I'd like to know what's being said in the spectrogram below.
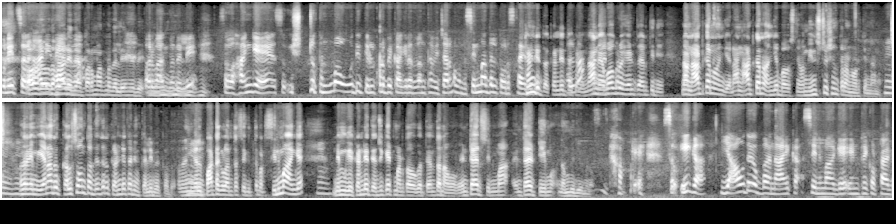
ಪುನೀತ್ ಸರ್ ಹಾಡಿದೆ ಪರಮಾತ್ಮದಲ್ಲಿ ಏನಿದೆ. ಪರಮಾತ್ಮದಲ್ಲಿ. ಸೊ ಹಂಗೆ ಸೊ ಇಷ್ಟು ತುಂಬಾ ಓದಿ ತಿಳ್ಕೊಳ್ಬೇಕಾಗಿರೋದಂತ ವಿಚಾರನ ಒಂದು ಸಿನಿಮಾದಲ್ಲಿ ತೋರಿಸ್ತಾ ಇದ್ದಾರೆ ಖಂಡಿತ ಖಂಡಿತ. ನಾನು ಯಾವಾಗಲೂ ಹೇಳ್ತಾ ಇರ್ತೀನಿ ನಾವು ನಾಟಕನೂ ಹಂಗೆ ನಾನು ನಾಟಕನೂ ಹಂಗೆ ಭಾವಿಸ್ತೀನಿ ಒಂದು ಇನ್ಸ್ಟಿಟ್ಯೂಷನ್ ತರ ನೋಡ್ತೀನಿ ನಾನು. ಅಂದ್ರೆ ನಿಮ್ಗೆ ಏನಾದ್ರು ಕಲಿಸುವಂಥದ್ದಿದ್ರೆ ಖಂಡಿತ ನೀವು ಕಲಿಬೇಕು ಅದು. ನಿಮ್ಗೆ ಪಾಠಗಳು ಅಂತ ಸಿಗುತ್ತೆ ಬಟ್ ಸಿನಿಮಾ ಹಂಗೆ. ನಿಮ್ಗೆ ಖಂಡಿತ ಎಜುಕೇಟ್ ಮಾಡ್ತಾ ಹೋಗುತ್ತೆ ಅಂತ ನಾವು ಎಂಟೈರ್ ಸಿನಿಮಾ ಎಂಟೈರ್ ಟೀಮ್ ನಂಬಿದೀವಿ ಮೇಡಮ್. ಓಕೆ ಸೊ ಈಗ ಯಾವುದೇ ಒಬ್ಬ ನಾಯಕ ಸಿನಿಮಾಗೆ ಎಂಟ್ರಿ ಕೊಟ್ಟಾಗ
